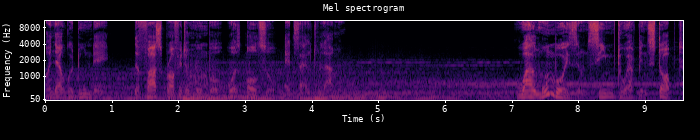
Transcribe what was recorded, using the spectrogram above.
Onyango Dunde, the first prophet of Mumbo, was also exiled to Lamu. While Mumboism seemed to have been stopped,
